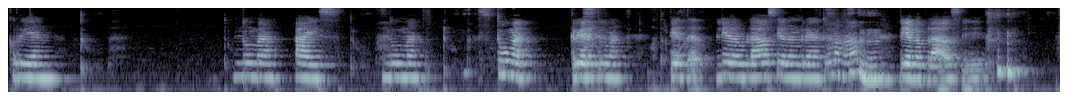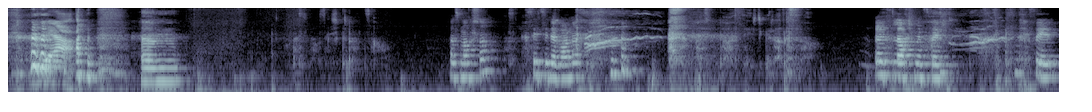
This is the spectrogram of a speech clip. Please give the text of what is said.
Grün. Nummer eins. Nummer. Das Dumme. Grüne Dumme. Lieber, blau sein oder einen grünen Daumen haben? lieber blau sein. Ja. ähm. Was los ist gerade so? Was machst du? Ich sitze in der Wanne. Was los ist gerade so? Jetzt lachst du mir zu fest. Ich sehe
